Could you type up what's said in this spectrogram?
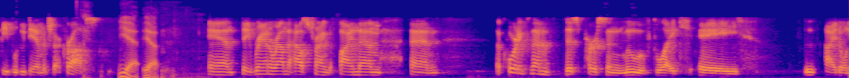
people who damaged our crops. Yeah, yeah. And they ran around the house trying to find them. And according to them, this person moved like a, I don't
